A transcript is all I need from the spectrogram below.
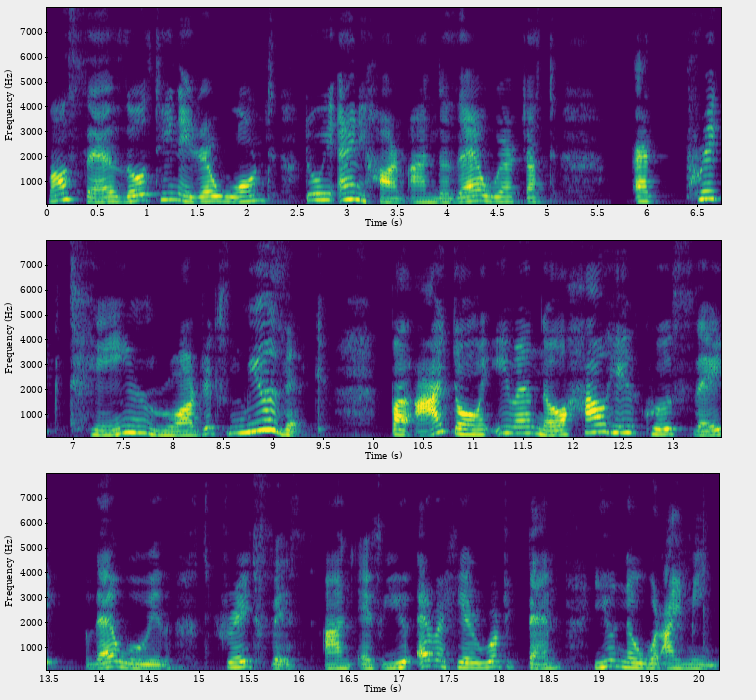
Mom said those teenagers weren't doing any harm and they were just appreciating Roderick's music. But I don't even know how he could say that with straight face. And if you ever hear Roderick band, you know what I mean.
